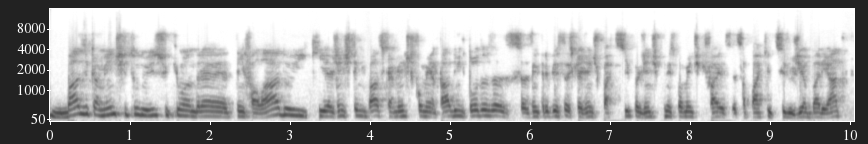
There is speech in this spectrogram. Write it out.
basicamente tudo isso que o André tem falado e que a gente tem basicamente comentado em todas as, as entrevistas que a gente participa, a gente principalmente que faz essa parte de cirurgia bariátrica.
